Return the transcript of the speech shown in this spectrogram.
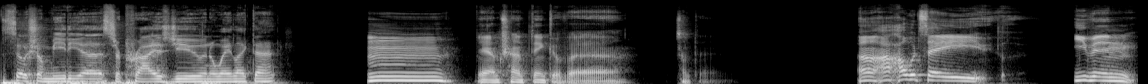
social media surprised you in a way like that? Mm, yeah, I'm trying to think of uh, something. Uh, I, I would say even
